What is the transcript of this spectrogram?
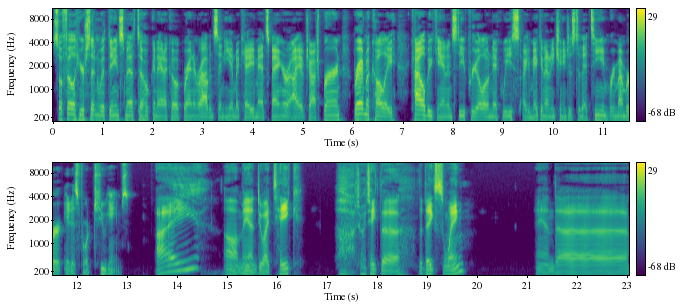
So, Phil, you're sitting with Dane Smith, Tehoka Nanticoke, Brandon Robinson, Ian McKay, Matt Spanger. I have Josh Byrne, Brad McCully, Kyle Buchanan, Steve Priolo, Nick Weiss. Are you making any changes to that team? Remember, it is for two games. I oh man, do I take do I take the the big swing? And uh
